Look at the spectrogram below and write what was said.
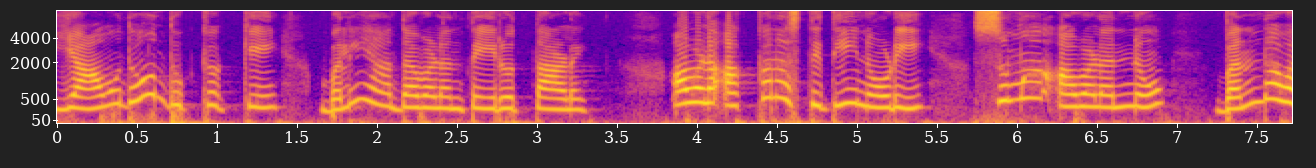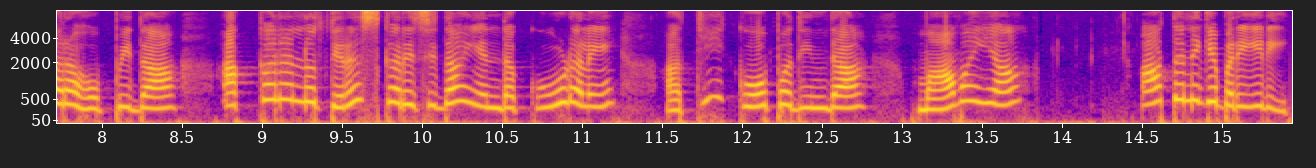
ಯಾವುದೋ ದುಃಖಕ್ಕೆ ಬಲಿಯಾದವಳಂತೆ ಇರುತ್ತಾಳೆ. ಅವಳ ಅಕ್ಕನ ಸ್ಥಿತಿ ನೋಡಿ ಸುಮ ಅವಳನ್ನು ಬಂದವರ ಒಪ್ಪಿದ, ಅಕ್ಕನನ್ನು ತಿರಸ್ಕರಿಸಿದ ಎಂದ ಕೂಡಲೇ ಅತಿ ಕೋಪದಿಂದ, ಮಾವಯ್ಯ, ಆತನಿಗೆ ಬರೆಯಿರಿ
